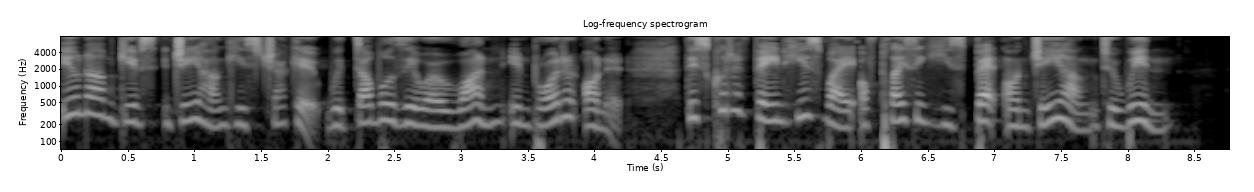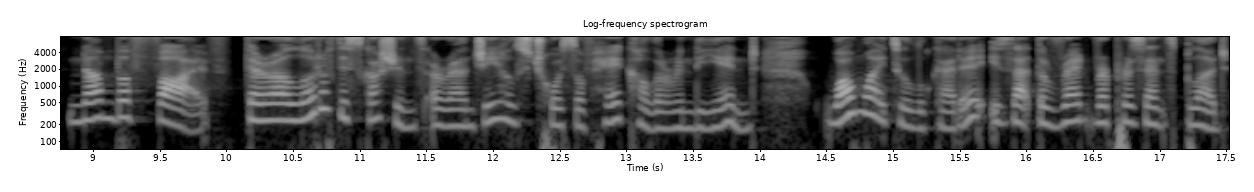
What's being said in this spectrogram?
Ilnam gives Gi-hun his jacket with 001 embroidered on it. This could have been his way of placing his bet on Gi-hun to win. Number 5. There are a lot of discussions around Gi-hun's choice of hair color in the end. One way to look at it is that the red represents blood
